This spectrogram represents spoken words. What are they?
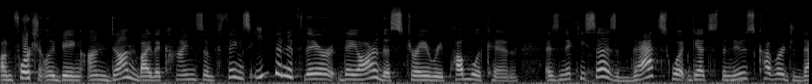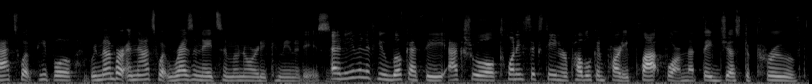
unfortunately being undone by the kinds of things even if they're they are the stray republican as nikki says that's what gets the news coverage that's what people remember and that's what resonates in minority communities and even if you look at the actual 2016 republican party platform that they just approved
